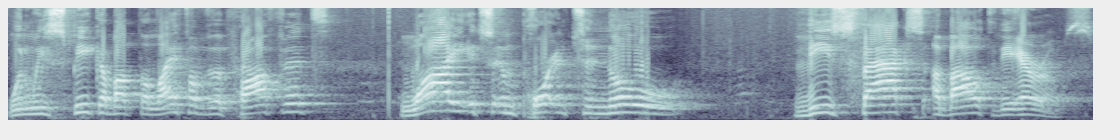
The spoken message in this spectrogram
when we speak about the life of the Prophet, why it's important to know these facts about the Arabs.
